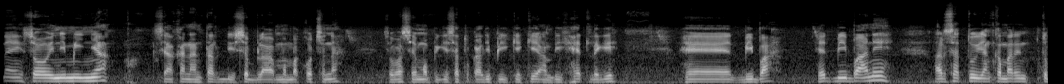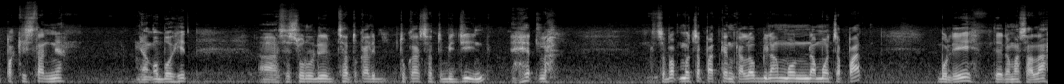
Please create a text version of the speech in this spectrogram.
Nah, so ini minyak saya akan antar di sebelah memakot sana. Coba saya mau pergi satu kali PKK ambil head lagi. Head biba. Head biba nih ada satu yang kemarin itu Pakistannya yang obohit. Ah, saya suruh dia satu kali tukar satu biji head lah. Sebab mau cepat kan kalau bilang mau ndak mau cepat boleh tidak masalah.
